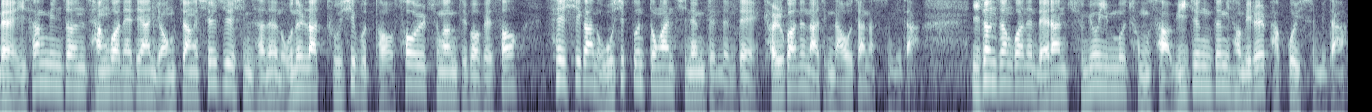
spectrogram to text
네, 이상민 전 장관에 대한 영장 실질 심사는 오늘 낮 2시부터 서울중앙지법에서 3시간 50분 동안 진행됐는데 결과는 아직 나오지 않았습니다. 이 전 장관은 내란 중요 임무 종사, 위증 등 혐의를 받고 있습니다.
